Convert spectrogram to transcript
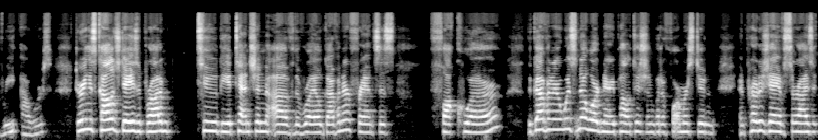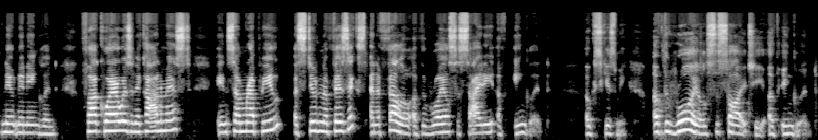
Three hours? During his college days, it brought him to the attention of the royal governor, Francis Fauquier. The governor was no ordinary politician, but a former student and protege of Sir Isaac Newton in England. Fauquier was an economist in some repute a student of physics, and a fellow of the Royal Society of England. Oh, excuse me, of the Royal Society of England.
